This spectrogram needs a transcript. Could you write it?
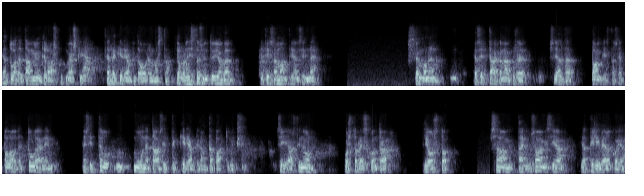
ja tuotetaan myyntilaskut myöskin sieltä kirjanpito-ohjelmasta, jolloin niistä syntyy jo heti saman tien sinne semmoinen, ja sitten aikanaan kun se sieltä pankista se palaute tulee, niin ne sitten muunnetaan sitten kirjanpidon tapahtumiksi. Siihen asti ne on ostoreskontra, eli osto saami, tai niin saamisia ja tilivelkoja.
